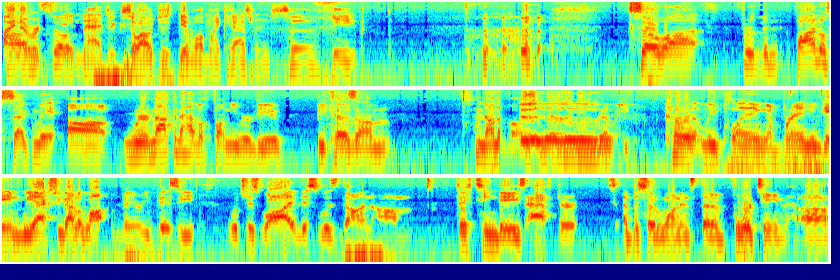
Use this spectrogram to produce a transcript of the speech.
I uh, never so- did magic, so I would just give all my cast runes to Gabe. so uh, for the final segment, uh, we're not going to have a funny review because um, none of us are really currently playing a brand new game. We actually got a lot very busy, which is why this was done um, 15 days after episode one instead of 14. Uh,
